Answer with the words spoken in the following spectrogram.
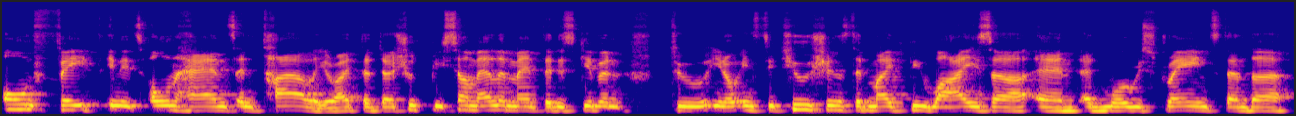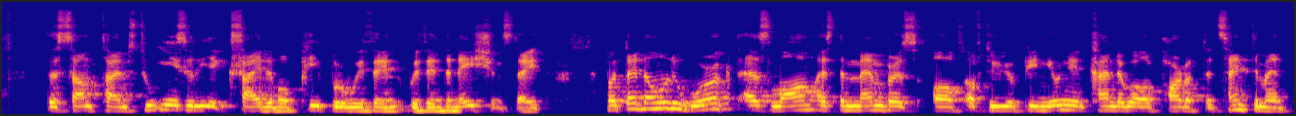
own fate in its own hands entirely right? That there should be some element that is given to you know institutions that might be wiser and and more restrained than the the sometimes too easily excitable people within within the nation state but that only worked as long as the members of, of the European Union kind of were all part of that sentiment.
